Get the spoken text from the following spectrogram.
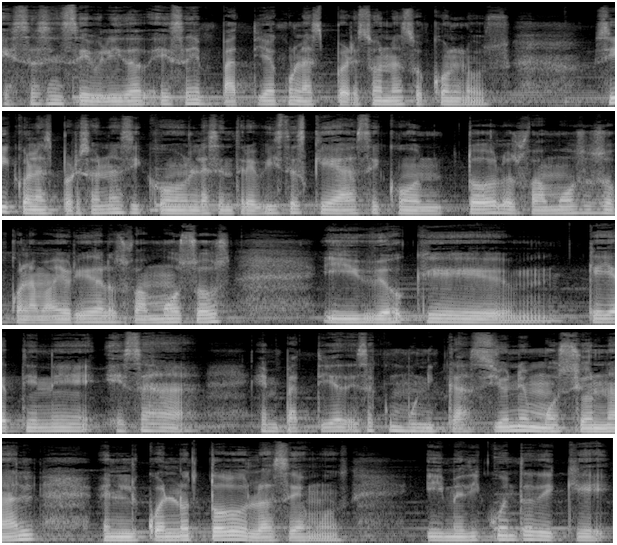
esa sensibilidad, esa empatía con las personas o con los... Sí, con las personas y con las entrevistas que hace con todos los famosos o con la mayoría de los famosos y veo que, que ella tiene esa empatía, esa comunicación emocional en el cual no todos lo hacemos. Y me di cuenta de que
